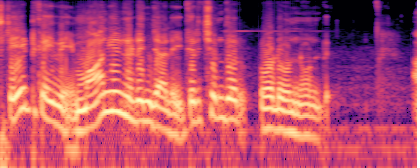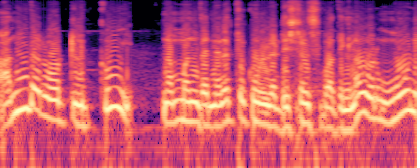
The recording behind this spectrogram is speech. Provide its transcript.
state highway மாநில நெடுஞ்சாலை திருச்செந்தூர் ரோடு ஒன்று உண்டு. அந்த ரோட்டுக்கும் நம்ம இந்த நிலத்துக்கும் உள்ள டிஸ்டன்ஸ் பார்த்திங்கன்னா ஒரு மூணு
